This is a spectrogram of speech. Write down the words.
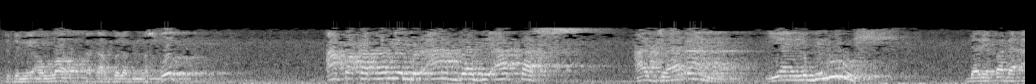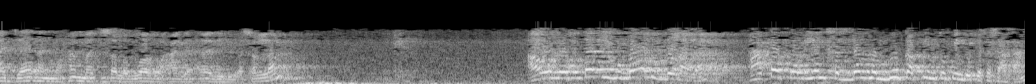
Itu demi Allah kata Abdullah bin Mas'ud. Apakah kalian berada di atas ajaran yang lebih lurus daripada ajaran Muhammad sallallahu alaihi wasallam? atau kalian sedang membuka pintu-pintu kesesatan?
